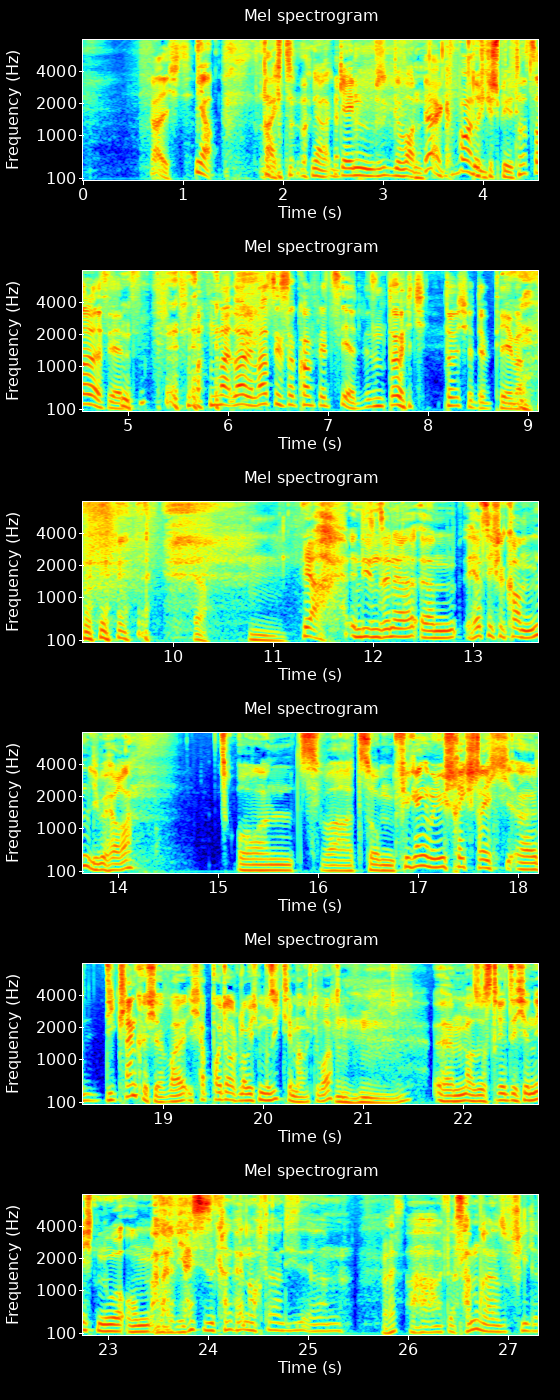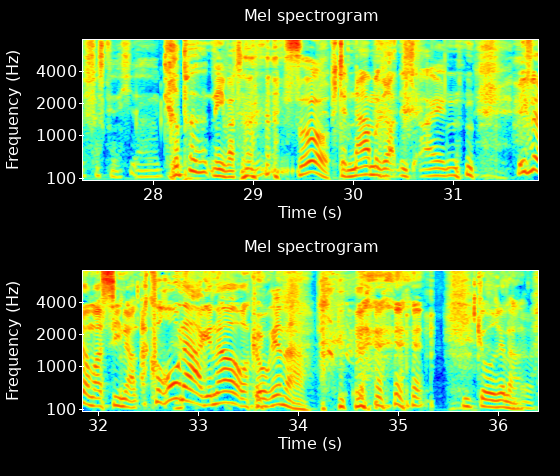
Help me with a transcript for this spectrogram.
Reicht. Ja, reicht. Ja, Game gewonnen. Ja, gewonnen. Durchgespielt. Was soll das jetzt? Leute, mach's nicht so kompliziert. Wir sind durch, durch mit dem Thema. ja. Ja, in diesem Sinne, ähm, herzlich willkommen, liebe Hörer. Und zwar zum Viergänge-Menü Schrägstrich äh, die Klangküche, weil ich habe heute auch, glaube ich, ein Musikthema mitgebracht. Mhm. Ähm, also es dreht sich hier nicht nur um, aber wie heißt diese Krankheit noch da? Die, ähm, Was? Ah, das haben gerade so viele, ich weiß gar nicht, äh, Grippe? Nee, warte. so. Der Name gerade nicht ein. Ich will noch mal Sinan. Ach, Corona, genau. Corinna. Corinna.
